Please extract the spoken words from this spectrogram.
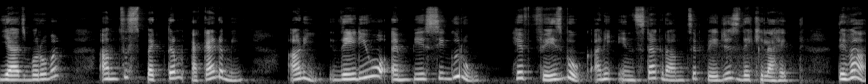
याचबरोबर आमचं स्पेक्ट्रम अकॅडमी आणि radio M P S C Guru हे फेसबुक आणि इंस्टाग्रामचे पेजेस देखील आहेत. तेव्हा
